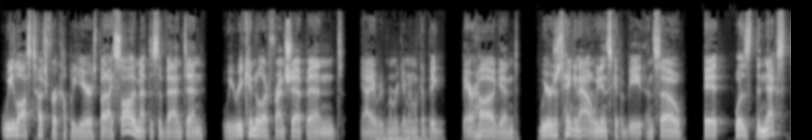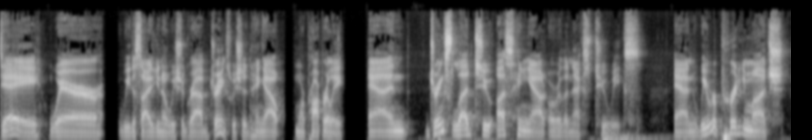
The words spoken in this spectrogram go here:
we lost touch for a couple years. But I saw him at this event, and we rekindled our friendship. And yeah, I remember giving him like a big bear hug, and we were just hanging out. And we didn't skip a beat. And so it was the next day where we decided, you know, we should grab drinks. We should hang out more properly. And drinks led to us hanging out over the next two weeks. And we were pretty much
